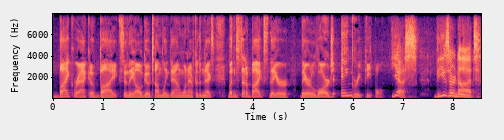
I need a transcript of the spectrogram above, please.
bike rack of bikes, and they all go tumbling down one after the next. But instead of bikes, they are they are large, angry people. Yes, these are not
